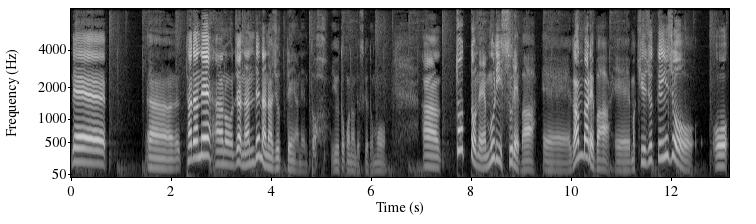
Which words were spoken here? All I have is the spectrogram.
であただねあの、じゃあなんで70点やねんというところなんですけども、あちょっとね、無理すれば、えー頑張れば、えーまあ、90点以上を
